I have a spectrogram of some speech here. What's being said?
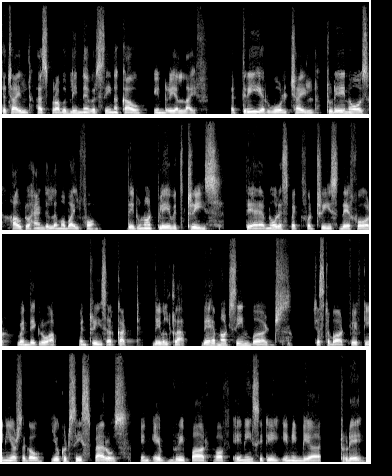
The child has probably never seen a cow in real life. A three year old child today knows how to handle a mobile phone. They do not play with trees. They have no respect for trees, therefore, when they grow up. When trees are cut, they will clap. They have not seen birds. Just about 15 years ago, you could see sparrows in every part of any city in India. Today,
